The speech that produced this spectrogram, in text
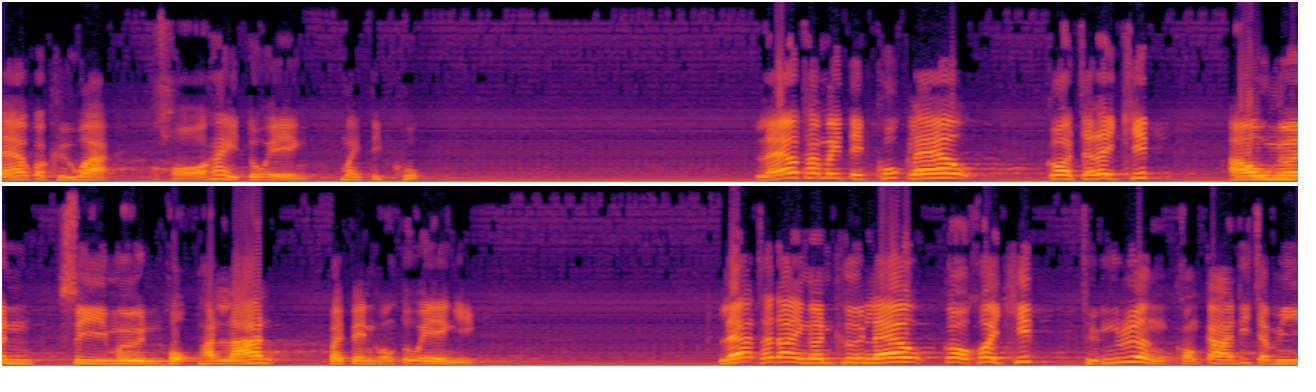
แล้วก็คือว่าขอให้ตัวเองไม่ติดคุก แล้วถ้าไม่ติดคุกแล้วก็จะได้คิดเอาเงิน 46,000 ล้านไปเป็นของตัวเองอีก และถ้าได้เงินคืนแล้วก็ค่อยคิดถึงเรื่องของการที่จะมี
